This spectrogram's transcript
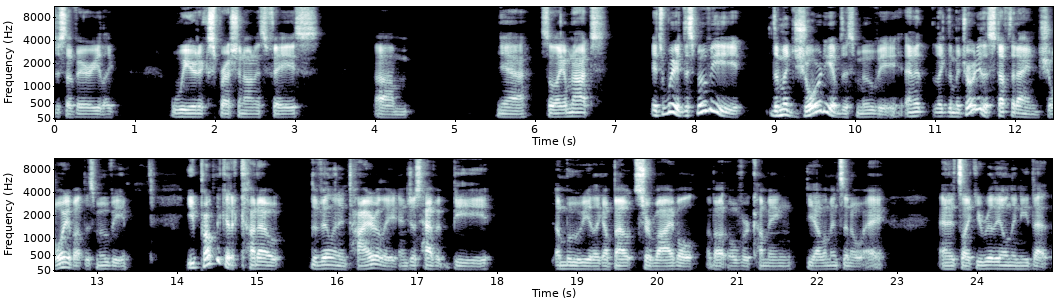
just a very like weird expression on his face. Um, yeah. So like, I'm not. It's weird. This movie, the majority of this movie, and it, like the majority of the stuff that I enjoy about this movie, you probably could have cut out the villain entirely and just have it be a movie like about survival, about overcoming the elements in a way. And it's like you really only need that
